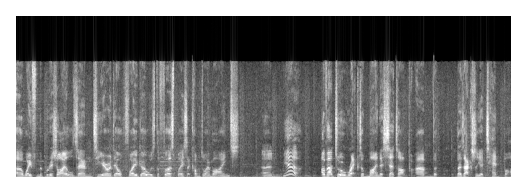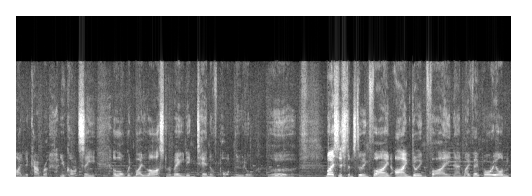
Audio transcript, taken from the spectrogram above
uh, away from the British Isles, and Tierra del Fuego was the first place that come to my mind. And yeah, I've had to erect a minor setup. Um, the, there's actually a tent behind the camera you can't see, along with my last remaining tin of pot noodle. Ugh. My assistant's doing fine, I'm doing fine, and my Vaporeon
